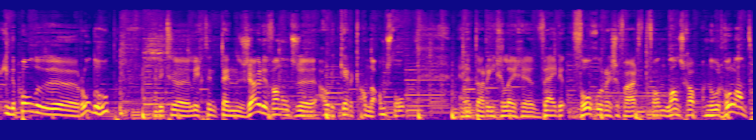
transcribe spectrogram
in de polder de Ronde Hoep. En dit eh, ligt in- ten zuiden van onze oude kerk aan de Amstel. Daarin gelegen Weide Vogelreservaat van Landschap Noord-Holland.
